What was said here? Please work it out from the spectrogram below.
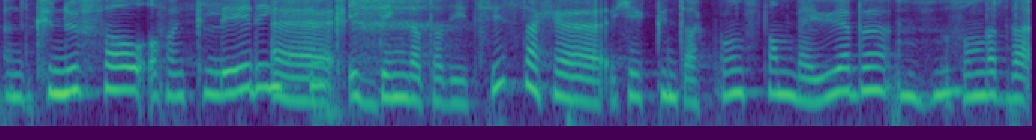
een knuffel of een kledingstuk. Eh, ik denk dat dat iets is dat je, je kunt dat constant bij je hebben, Mhm. zonder dat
